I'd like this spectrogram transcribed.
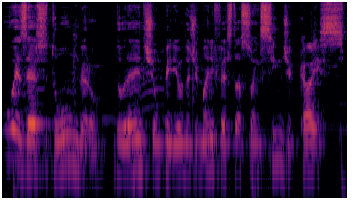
o exército húngaro, durante um período de manifestações sindicais,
